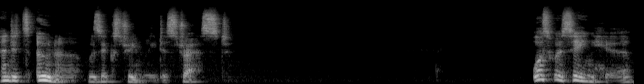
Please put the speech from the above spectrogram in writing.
and its owner was extremely distressed. What we're seeing here,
